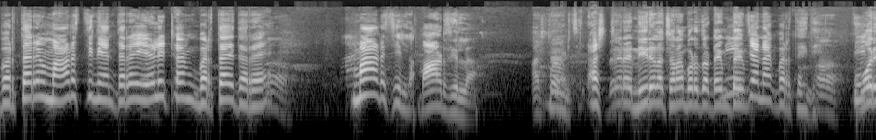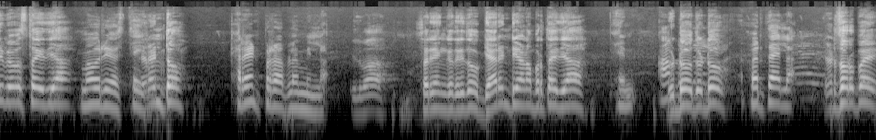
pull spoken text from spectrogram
ಬರ್ತಾರೆ ಮಾಡಿಸ್ತೀನಿ ಅಂತಾರೆ ಹೇಳಿ ಟೈಮ್ ಬರ್ತಾ ಇದ್ದಾರೆ. ಮಾಡಿಸಿಲ್ಲ. ಮಾಡಿಸಿಲ್ಲ. ಅಷ್ಟೇ. ಅಷ್ಟೇ. ಬೇರೆ ನೀರೆಲ್ಲ ಚೆನ್ನಾಗಿ ಬರುತ್ತಾ ಟೈಮ್ ಟೈಮ್ ಚೆನ್ನಾಗಿ ಬರ್ತಾ ಇದೆ. ಮೋರಿ ವ್ಯವಸ್ಥೆ ಇದೆಯಾ? ಮೋರಿ ವ್ಯವಸ್ಥೆ ಇದೆ ಕರೆಂಟು ಕರೆಂಟ್ ಪ್ರಾಬ್ಲಮ್ ಇಲ್ಲ. ಇಲ್ವಾ? ಸರಿ ಹಂಗಾದ್ರೆ ಇದು ಗ್ಯಾರಂಟಿ ಹಣ ಬರ್ತಾ ಇದೆಯಾ? ಏನ್- ದುಡ್ಡು ದುಡ್ಡು? ಬರ್ತಾ ಇಲ್ಲ. ಎರಡು ಸಾವಿರ ರೂಪಾಯಿ?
